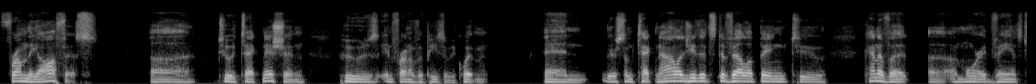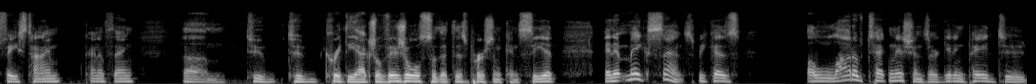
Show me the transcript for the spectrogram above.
from the office uh, to a technician who's in front of a piece of equipment. And there's some technology that's developing to kind of a, a more advanced FaceTime kind of thing um, to to create the actual visuals so that this person can see it, and it makes sense because a lot of technicians are getting paid to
